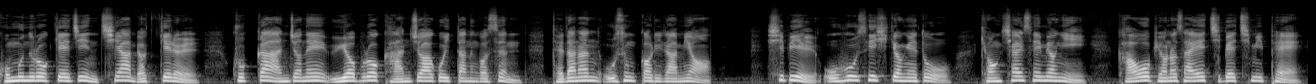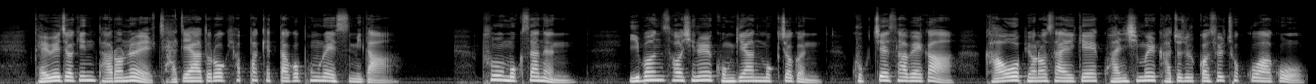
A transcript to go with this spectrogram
고문으로 깨진 치아 몇 개를 국가 안전의 위협으로 간주하고 있다는 것은 대단한 웃음거리라며 10일 오후 3시경에도 경찰 3명이 가오 변호사의 집에 침입해 대외적인 발언을 자제하도록 협박했다고 폭로했습니다. 푸 목사는 이번 서신을 공개한 목적은 국제사회가 가오 변호사에게 관심을 가져줄 것을 촉구하고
